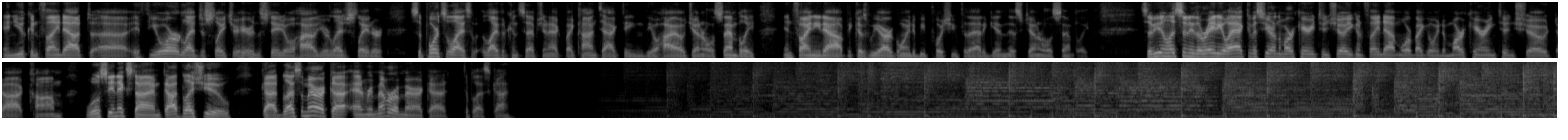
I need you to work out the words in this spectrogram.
And you can find out uh, if your legislature here in the state of Ohio, your legislator, supports the Life, Life of Conception Act by contacting the Ohio General Assembly and finding out because we are going to be pushing for that again this General Assembly. So if you can listen to the radio activists here on the Mark Harrington Show, you can find out more by going to markharringtonshow.com. We'll see you next time. God bless you. God bless America. And remember, America, to bless God.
